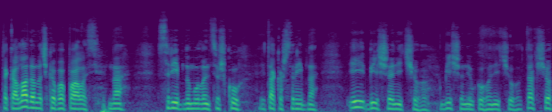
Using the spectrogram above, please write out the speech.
така ладаночка попалась на срібному ланцюжку, і також срібна. І більше нічого, більше ні в кого нічого. Так що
